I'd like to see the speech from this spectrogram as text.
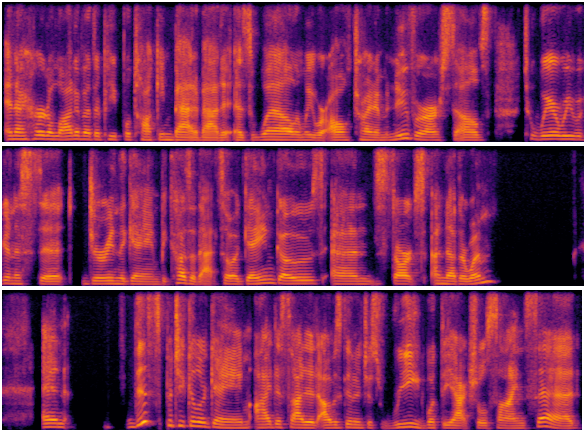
And I heard a lot of other people talking bad about it as well. And we were all trying to maneuver ourselves to where we were going to sit during the game because of that. So a game goes and starts another one. And this particular game, I decided I was going to just read what the actual sign said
